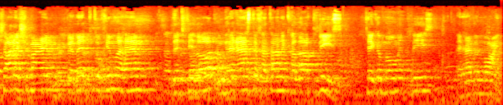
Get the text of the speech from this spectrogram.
שערי השמיים באמת פתוחים להם לתפילות. I'm going to ask the חתן and כלה, please, take a moment, please, and have in mind,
